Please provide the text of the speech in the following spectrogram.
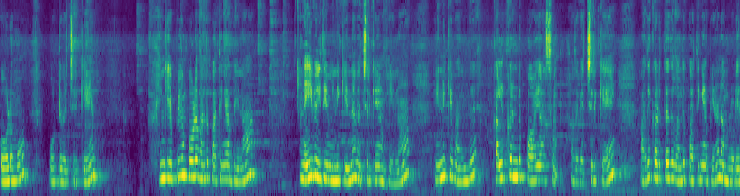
கோலமும் போட்டு வச்சுருக்கேன். இங்கே எப்பயும் போல் வந்து பார்த்திங்க அப்படின்னா நெய்வேத்தியம் இன்றைக்கி என்ன வச்சுருக்கேன் அப்படின்னா இன்றைக்கி வந்து கல்கண்டு பாயாசம் அதை வச்சுருக்கேன். அதுக்கு அடுத்தது வந்து பார்த்திங்க அப்படின்னா நம்மளுடைய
